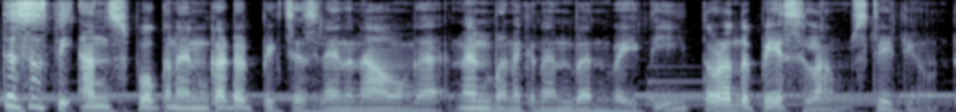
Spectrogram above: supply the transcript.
This is the unspoken and cut out பிக்சர்ஸ்லேருந்து நான் உங்கள் நண்பனுக்கு நண்பன் வைத்தி. தொடர்ந்து பேசலாம். ஸ்டேட்யூண்ட்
